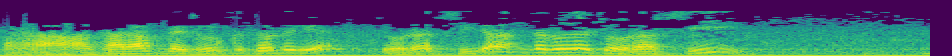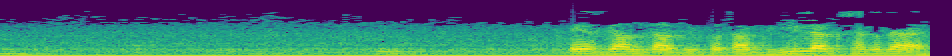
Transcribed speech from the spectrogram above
ਪਰ ਆਖਰ ਆਪ ਦੇਖੋ ਥੋੜੇ ਗਿਆ ਝੋਰਾ ਸੀਗਾ, ਅੰਦਰ ਉਹਦਾ ਝੋਰਾ ਸੀ। ਇਸ ਗੱਲ ਦਾ ਵੀ ਪਤਾ ਵੀ ਲੱਗ ਸਕਦਾ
